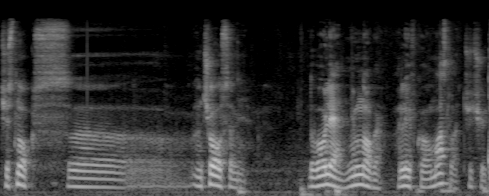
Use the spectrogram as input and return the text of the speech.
чеснок с э, анчоусами. Добавляем немного оливкового масла, чуть-чуть.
